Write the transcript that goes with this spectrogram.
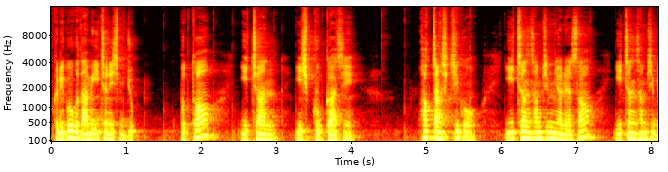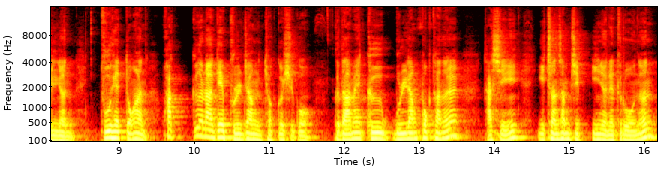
그리고 그 다음에 2026부터 29까지 확장시키고 2030년에서 2031년 두 해 동안 화끈하게 불장 겪으시고 그 다음에 그 물량 폭탄을 다시 2032년에 들어오는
